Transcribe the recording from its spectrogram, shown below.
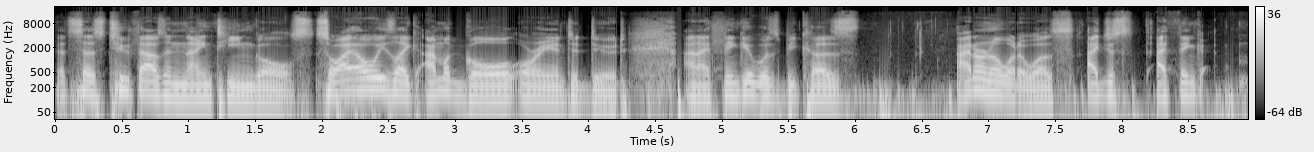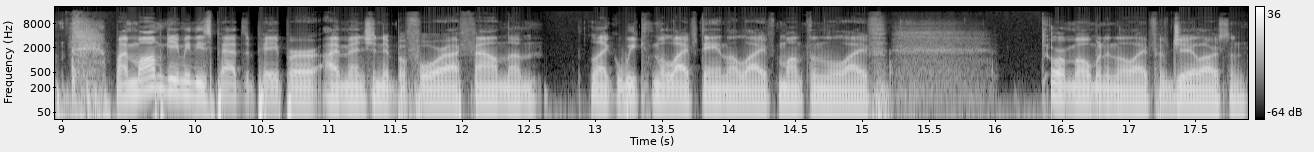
that says 2019 goals. So I always like I'm a goal oriented dude, and I think it was because I don't know what it was. I just I think my mom gave me these pads of paper. I mentioned it before. I found them like week in the life, day in the life, month in the life, or moment in the life of Jay Larson.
